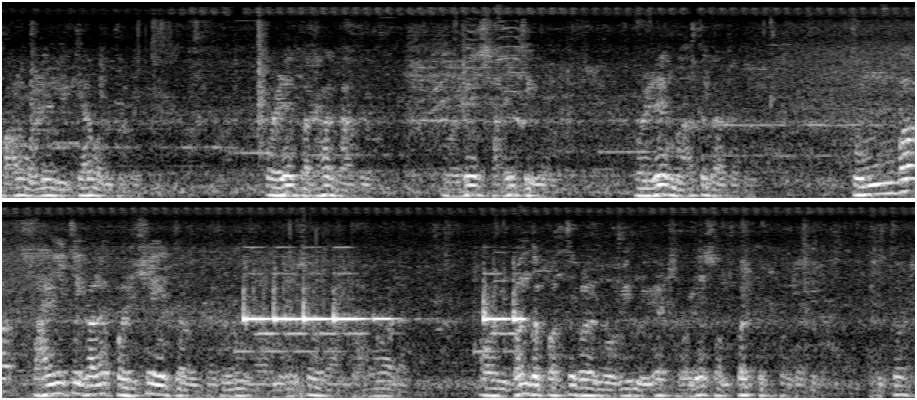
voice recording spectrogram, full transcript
ಭಾಳ ಒಳ್ಳೆಯ ವಿದ್ಯಾವಂತರು. ಒಳ್ಳೆಯ ಬರಹಗಾರರು ಒಳ್ಳೆಯ ಸಾಹಿತಿಗಳು ಒಳ್ಳೆಯ ಮಾತುಗಾರರು. ತುಂಬ ಸಾಹಿತಿಗಳ ಪರಿಚಯ ಇದ್ದವರು ಬೆಂಗಳೂರು ಮೈಸೂರು, ಧಾರವಾಡ. ಅವ್ರು ಬಂದ ಪತ್ರಗಳನ್ನು ನೋಡಿ ಎಷ್ಟು ಒಳ್ಳೆಯ ಸಂಪರ್ಕ ಇಟ್ಕೊಂಡಿದ್ದೀರಿ ಸಂತೋಷ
